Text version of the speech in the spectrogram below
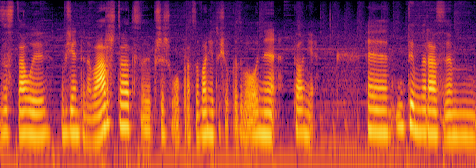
zostały wzięte na warsztat, e, przyszło opracowanie, to się okazywało, nie, to nie. E, Tym razem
